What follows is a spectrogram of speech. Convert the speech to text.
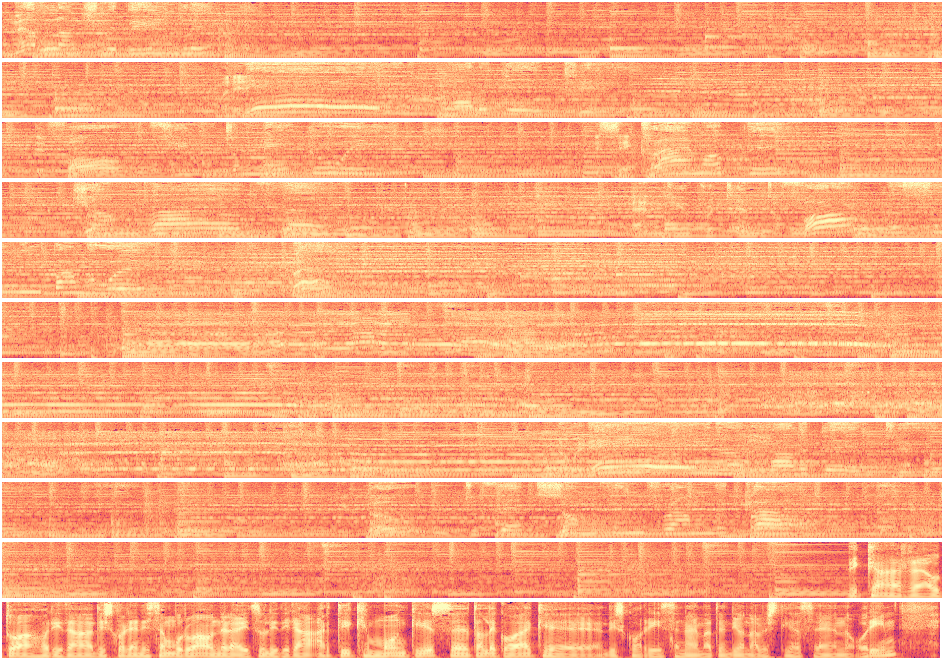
and have lunch with the English but it ain't a holiday until they force you to make a wish. They say climb up this. Kar autoa hori da diskoren izenburua onera itzuli dira Arctic Monkeys eh, taldekoak eh, disko horri izena ematen dion abestia zen hori.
